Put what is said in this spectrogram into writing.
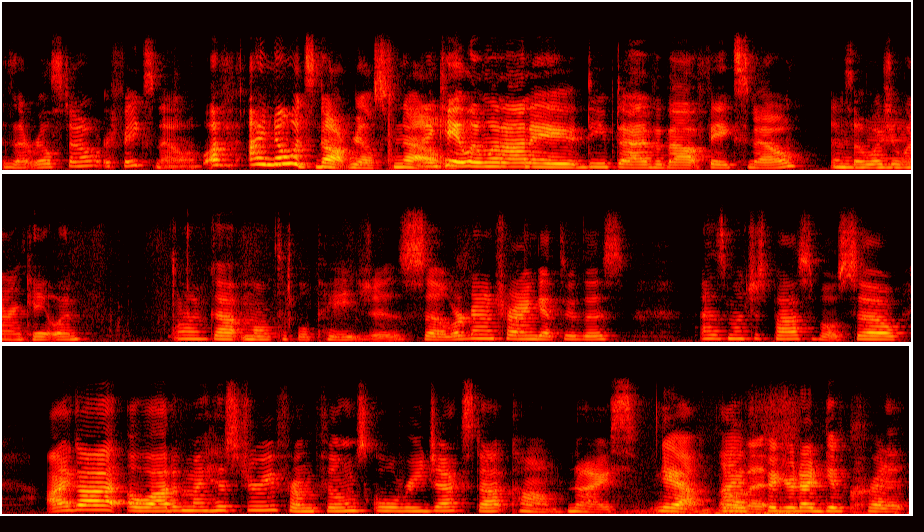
is that real snow or fake snow? I know it's not real snow. And Caitlin went on a deep dive about fake snow. And so, what'd you Mhm. learn, Caitlin? I've got multiple pages, so we're gonna try and get through this as much as possible. So I got a lot of my history from filmschoolrejects.com. Nice. Yeah, Love I it. figured I'd give credit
